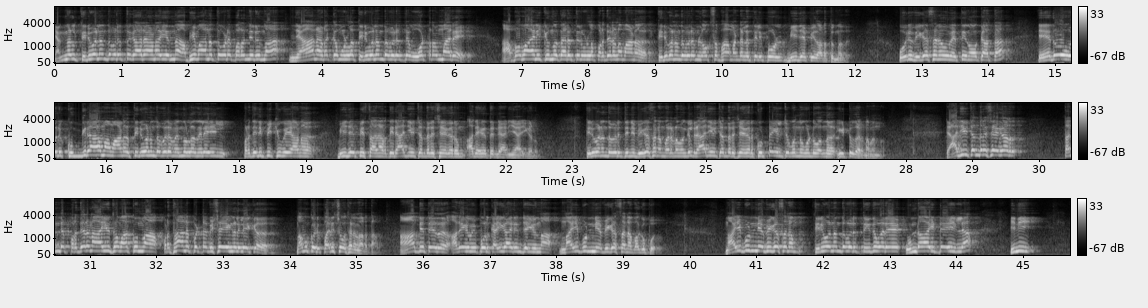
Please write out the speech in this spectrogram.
ഞങ്ങൾ തിരുവനന്തപുരത്തുകാരാണ് എന്ന് അഭിമാനത്തോടെ പറഞ്ഞിരുന്ന ഞാനടക്കമുള്ള തിരുവനന്തപുരത്തെ വോട്ടർമാരെ അപമാനിക്കുന്ന തരത്തിലുള്ള പ്രചരണമാണ് തിരുവനന്തപുരം ലോക്സഭാ മണ്ഡലത്തിൽ ഇപ്പോൾ ബി ജെ പി നടത്തുന്നത്. ഒരു വികസനവും എത്തി നോക്കാത്ത ഏതോ ഒരു കുഗ്രാമമാണ് തിരുവനന്തപുരം എന്നുള്ള നിലയിൽ പ്രചരിപ്പിക്കുകയാണ് ബി ജെ പി സ്ഥാനാർത്ഥി രാജീവ് ചന്ദ്രശേഖറും അദ്ദേഹത്തിന്റെ അനുയായികളും. തിരുവനന്തപുരത്തിന് വികസനം വരണമെങ്കിൽ രാജീവ് ചന്ദ്രശേഖർ കുട്ടയിൽ ചുമന്നുകൊണ്ടുവന്ന് ഇട്ടുതരണമെന്ന്. രാജീവ് ചന്ദ്രശേഖർ തന്റെ പ്രചരണായുധമാക്കുന്ന പ്രധാനപ്പെട്ട വിഷയങ്ങളിലേക്ക് നമുക്കൊരു പരിശോധന നടത്താം. ആദ്യത്തേത് അദ്ദേഹം ഇപ്പോൾ കൈകാര്യം ചെയ്യുന്ന നൈപുണ്യ വികസന വകുപ്പ്. നൈപുണ്യ വികസനം തിരുവനന്തപുരത്ത് ഇതുവരെ ഉണ്ടായിട്ടേയില്ല. ഇനി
